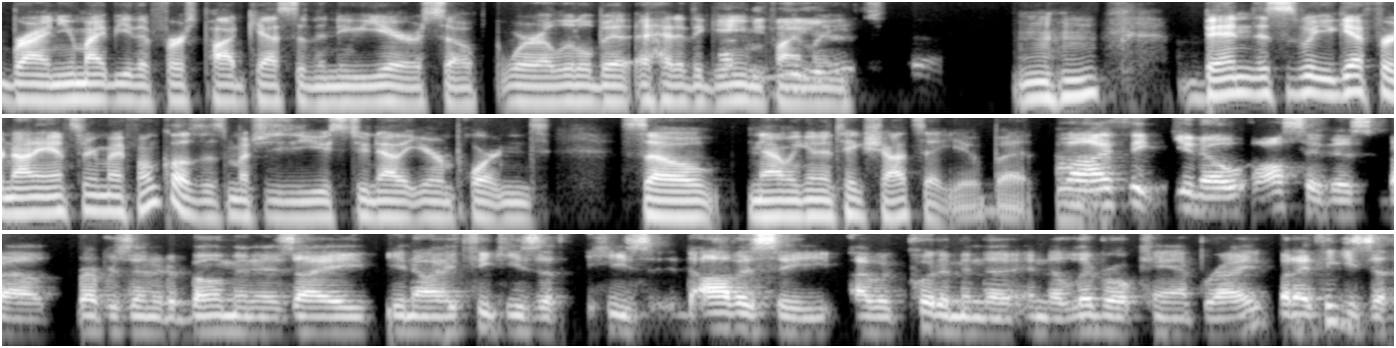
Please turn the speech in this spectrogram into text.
Bryan, you might be the first podcast of the new year, so we're a little bit ahead of the game finally. Year's. hmm Ben, this is what you get for not answering my phone calls as much as you used to. Now that you're important, so now we're gonna take shots at you. But Well, I think you know. I'll say this about Representative Bowman is I, you know, I think he's a he's obviously I would put him in the in the liberal camp, right? But I think he's a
